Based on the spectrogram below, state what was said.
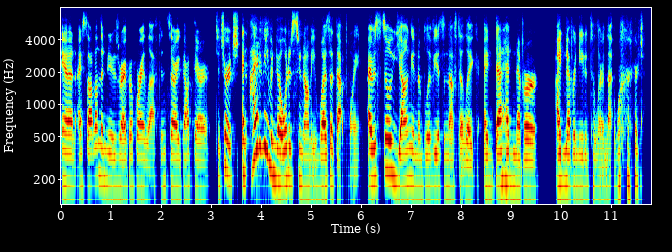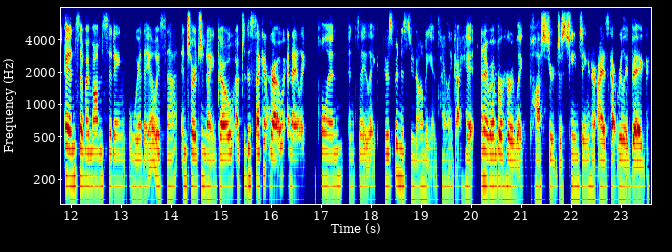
and I saw it on the news right before I left. And so I got there to church and I didn't even know what a tsunami was at that point. I was still young and oblivious enough that like I that had never I'd never needed to learn that word. And so my mom's sitting where they always sat in church and I go up to the second row and I like pull in and say like there's been a tsunami and Thailand got hit. And I remember her like posture just changing her eyes got really big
